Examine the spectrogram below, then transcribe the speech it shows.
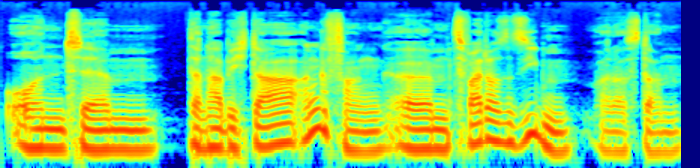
Und ähm, dann habe ich da angefangen. Ähm, 2007 war das dann.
